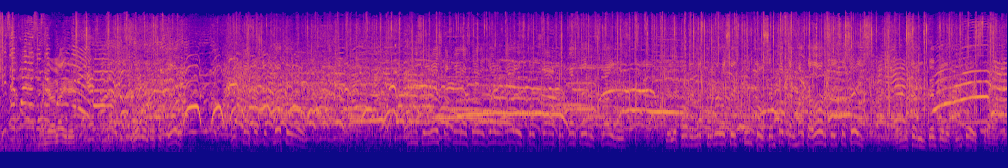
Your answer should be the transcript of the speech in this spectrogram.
¡Sí se puede! ir al aire. Todo el receptor. El pase es completo. Y se va a escapar hasta las diagonales. Touchdown por parte de los frailes. Que le ponen los primeros seis puntos. Se empata el marcador 6 a 6. Veremos el intento de punto extra.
